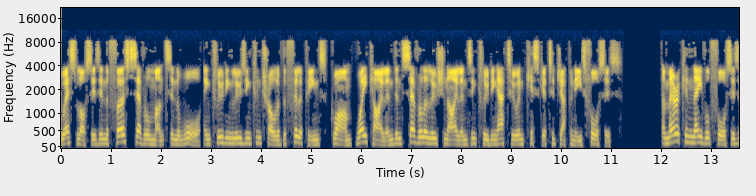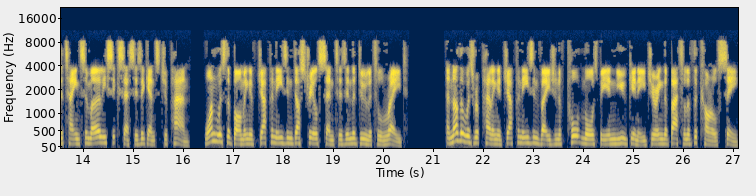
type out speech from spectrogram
U.S. losses in the first several months in the war, including losing control of the Philippines, Guam, Wake Island and several Aleutian Islands including Attu and Kiska to Japanese forces. American naval forces attained some early successes against Japan. One was the bombing of Japanese industrial centers in the Doolittle Raid. Another was repelling a Japanese invasion of Port Moresby in New Guinea during the Battle of the Coral Sea.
